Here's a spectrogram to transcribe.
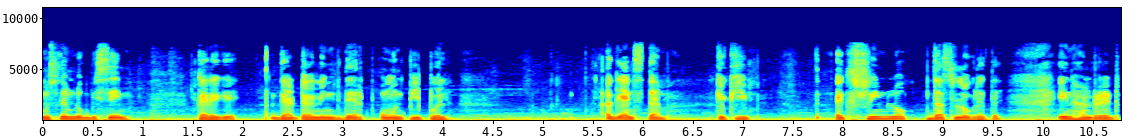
मुस्लिम लोग भी सेम करेंगे. They are turning their own people against them क्योंकि एक्सट्रीम लोग, दस लोग रहते in hundred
